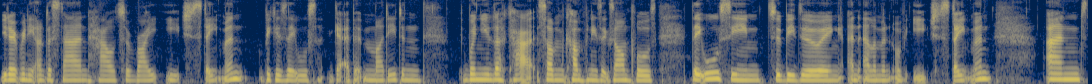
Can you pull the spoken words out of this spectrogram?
you don't really understand how to write each statement because they all get a bit muddied and when you look at some companies' examples, they all seem to be doing an element of each statement. And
